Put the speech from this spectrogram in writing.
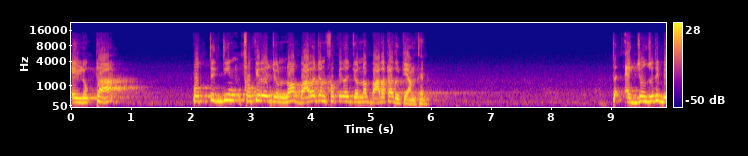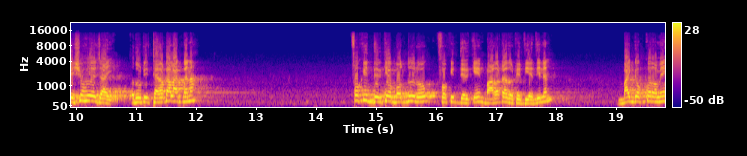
এই লোকটা প্রত্যেক দিন ফকিরের জন্য, বারো জন ফকিরের জন্য বারোটা রুটি আনতেন। তো একজন যদি বেশি হয়ে যায়, রুটি তেরোটা লাগবে না? ফকিরদেরকে লোক ফকিরদেরকে বারোটা রুটি দিয়ে দিলেন। ভাগ্যক্রমে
